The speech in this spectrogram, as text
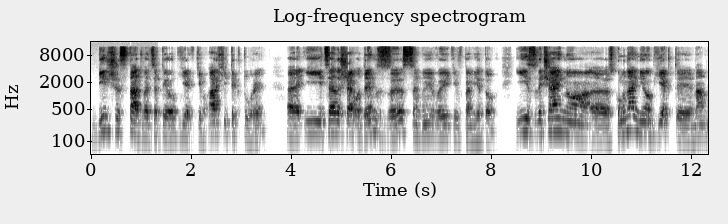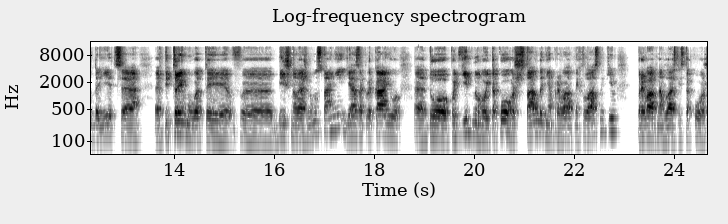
більше 120 об'єктів архітектури, е, і це лише один з семи видів пам'яток. І, звичайно, е, комунальні об'єкти нам вдається е, підтримувати в е, більш належному стані. Я закликаю до подібного і такого ж ставлення приватних власників. Приватна власність також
